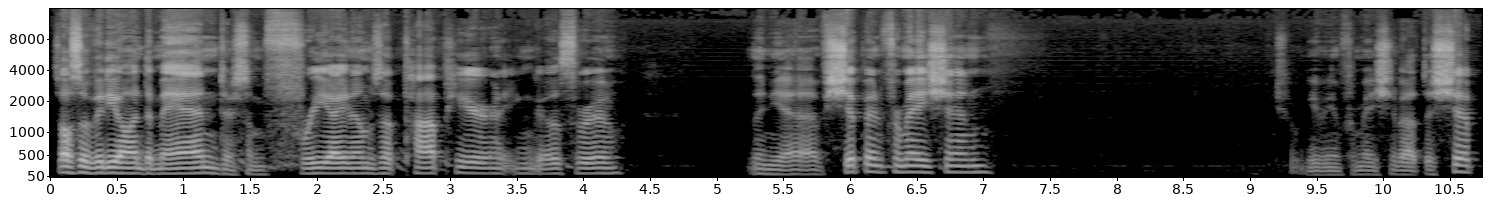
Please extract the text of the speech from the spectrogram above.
It's also video on demand. There's some free items up top here that you can go through. Then you have ship information, which will give you information about the ship.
